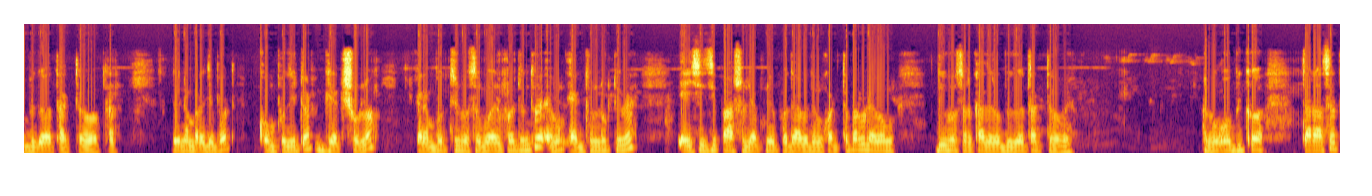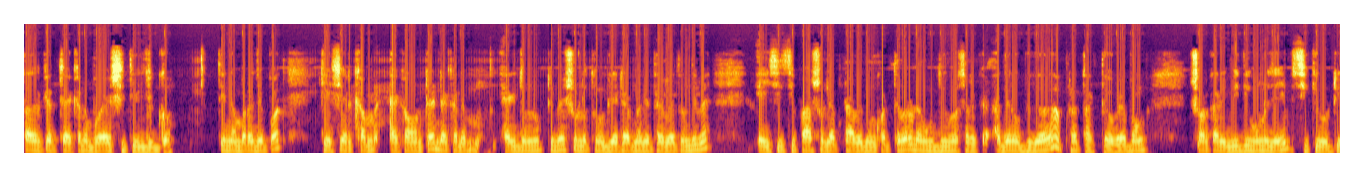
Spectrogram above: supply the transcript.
অভিজ্ঞতা থাকতে হবে আপনার। দুই নম্বরে যে পদ কম্পোজিটর গ্রেড ষোলো। এখানে বত্রিশ বছর বয়স পর্যন্ত এবং একজন লোক নেবে। এইসিসি পাস হলে আপনি পদে আবেদন করতে পারবেন এবং দুই বছর কাজের অভিজ্ঞতা থাকতে হবে। এবং অভিজ্ঞ যারা আছে, তাদের ক্ষেত্রে এখানে বয়স শিথিলযোগ্য তিন নম্বরে যে পদ কেশিয়ার কাম অ্যাকাউন্টেন্ট এখানে একজন লোক টিবে ষোলোতম গ্রেডে আপনাকে তার বেতন দিবে। এইসিসি পাস হলে আপনি আবেদন করতে পারবেন এবং দুই বছরের কাজের অভিজ্ঞতা আপনার থাকতে হবে এবং সরকারি বিধি অনুযায়ী সিকিউরিটি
